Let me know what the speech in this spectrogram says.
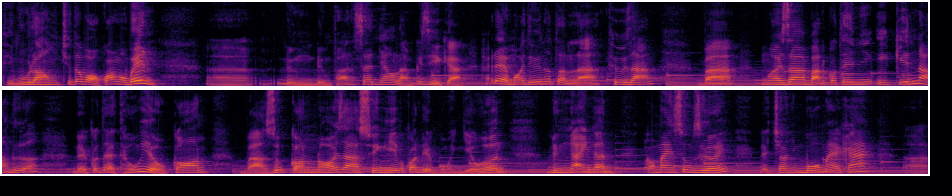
thì vui lòng chúng tôi bỏ qua một bên à, đừng đừng phán xét nhau làm cái gì cả. Hãy để mọi thứ nó thật là thư giãn. Và ngoài ra bạn có thêm những ý kiến nào nữa để có thể thấu hiểu con và giúp con nói ra suy nghĩ và quan điểm của mình nhiều hơn? Đừng ngại ngần comment xuống dưới để cho những bố mẹ khác à,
